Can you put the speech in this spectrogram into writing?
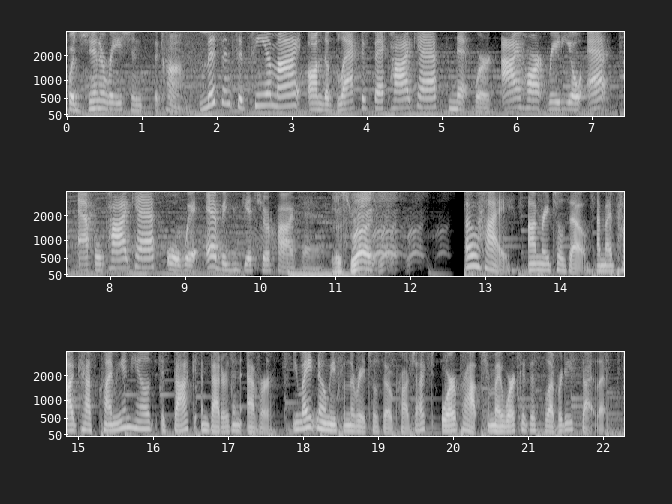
for generations to come. Listen to TMI on the Black Effect Podcast Network, iHeartRadio app, Apple Podcasts, or wherever you get your podcasts. That's right. Oh, hi, I'm Rachel Zoe, and my podcast, Climbing in Heels, is back and better than ever. You might know me from the Rachel Zoe Project, or perhaps from my work as a celebrity stylist.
